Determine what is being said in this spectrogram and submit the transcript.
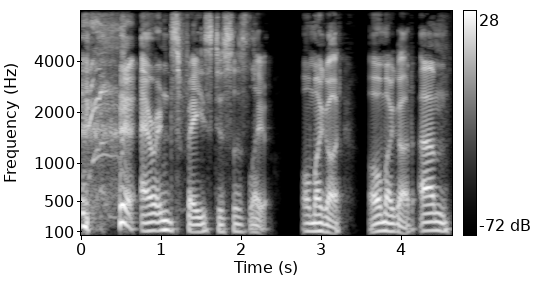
Aaron's face just was like, "Oh my god, oh my god." Um,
